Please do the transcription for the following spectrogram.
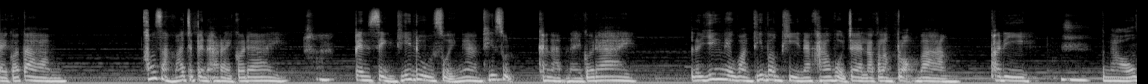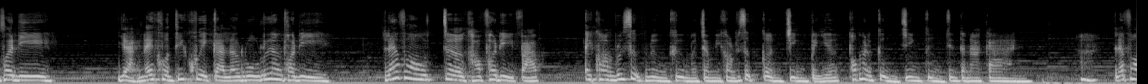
ด ๆ ก็ตาม เขาสามารถจะเป็นอะไรก็ได้ ค่ะ เป็นสิ่งที่ดูสวยงามที่สุดขนาดไหนก็ได้ แล้วยิ่งในวันที่บางทีนะคะ หัวใจเรากำลังเปราะบาง พอดี เหงาพอดี อยากได้คนที่คุยกันแล้วรู้เรื่องพอดี แล้วพอเจอเขาพอดีปั๊บไอความรู้สึกหนึ่งคือมันจะมีความรู้สึกเกินจริงไปเยอะเพราะมันกึ่งจริงกึ่งจินตนาการค่ะแล้วพอ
